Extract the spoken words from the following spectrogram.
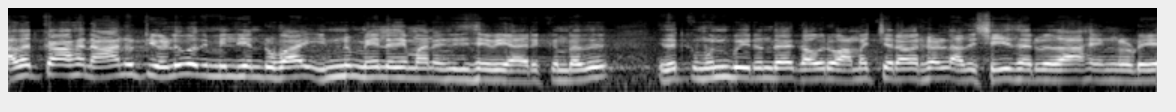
அதற்காக நானூற்றி எழுபது மில்லியன் ரூபாய் இன்னும் மேலதிகமான நிதி சேவையாக இருக்கின்றது. இதற்கு முன்பு இருந்த கௌரவ அமைச்சர் அவர்கள் அதை செய்து தருவதாக எங்களுடைய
